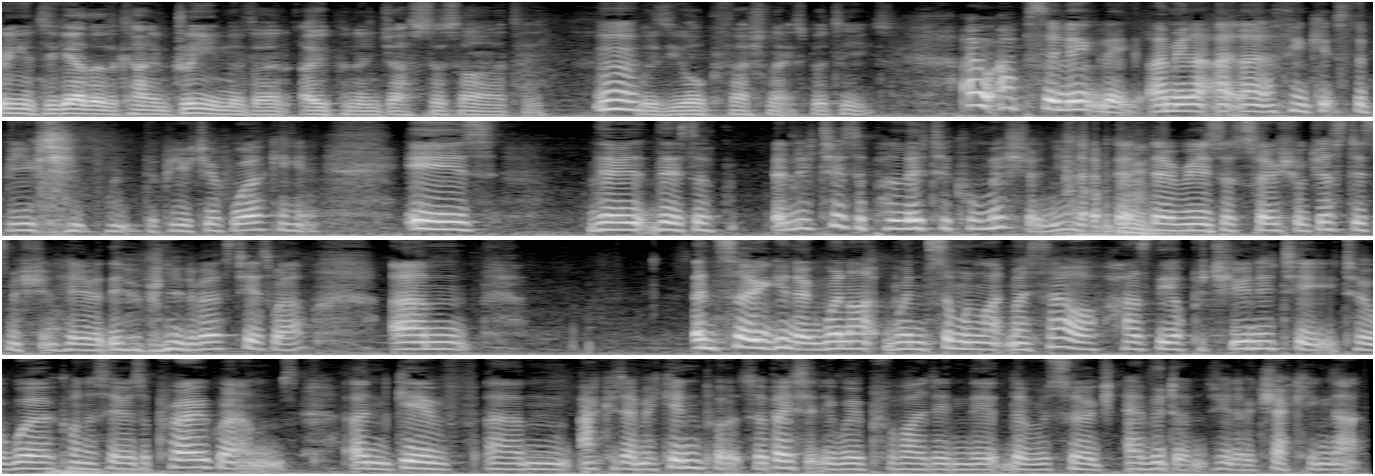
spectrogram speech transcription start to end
bringing together the kind of dream of an open and just society mm. with your professional expertise. Oh, absolutely. I mean, I, I think it's the beauty, the beauty of working here, is there, there's a, and it is a political mission. You know, there, there is a social justice mission here at the Open University as well. Um, and so you know when I, when someone like myself has the opportunity to work on a series of programs and give um, academic input so basically we're providing the, the research evidence you know checking that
